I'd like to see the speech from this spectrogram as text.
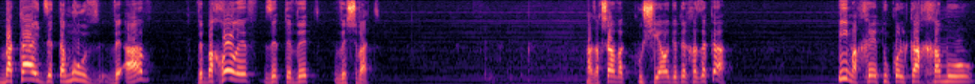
בקיץ זה תמוז ואב, ובחורף זה טבת ושבט. אז עכשיו הקושייה עוד יותר חזקה. אם החטא הוא כל כך חמור,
